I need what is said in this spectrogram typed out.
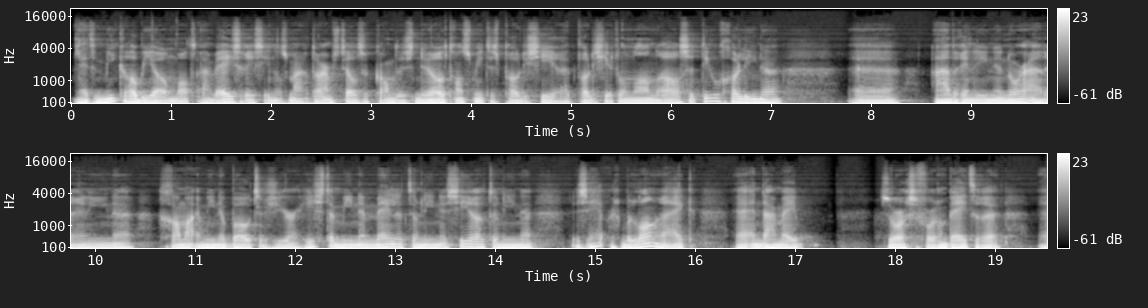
het microbioom wat aanwezig is in ons maag-darmstelsel kan dus neurotransmitters produceren. Het produceert onder andere acetylcholine, uh, adrenaline, noradrenaline, gamma-aminobuterzuur, histamine, melatonine, serotonine. Dus heel erg belangrijk. Hè, en daarmee zorgen ze voor een betere uh,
